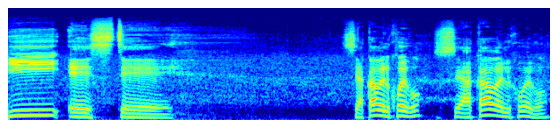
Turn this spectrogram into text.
Y este... Se acaba el juego. Se acaba el juego.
